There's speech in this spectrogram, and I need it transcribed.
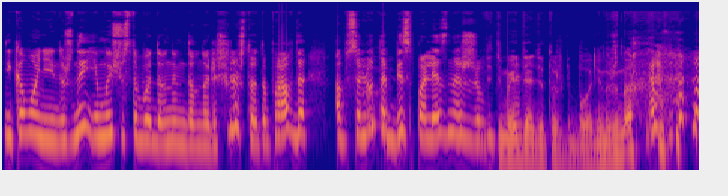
никому они не нужны, и мы еще с тобой давным-давно решили, что это правда абсолютно бесполезное животное. Видимо, и дяде тоже была не нужна.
